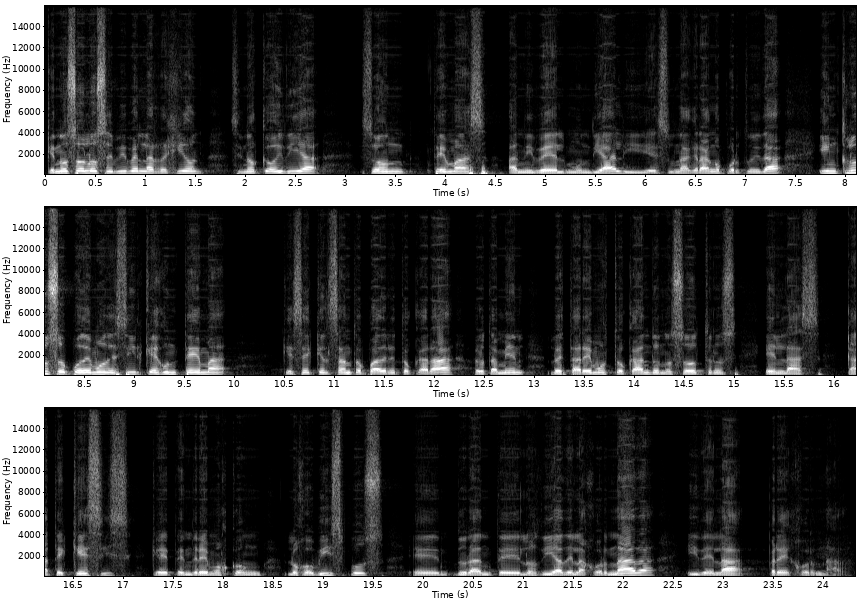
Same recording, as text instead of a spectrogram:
que no solo se viven en la región, sino que hoy día son temas a nivel mundial y es una gran oportunidad. Incluso podemos decir que es un tema que sé que el Santo Padre tocará, pero también lo estaremos tocando nosotros en las catequesis que tendremos con los obispos eh, durante los días de la jornada y de la prejornada.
